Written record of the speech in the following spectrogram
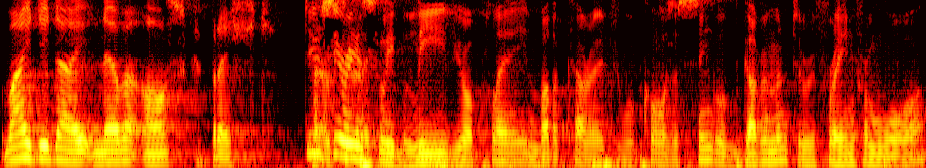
Why did I never ask Brecht? Do you seriously believe your play, Mother Courage, will cause a single government to refrain from war?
